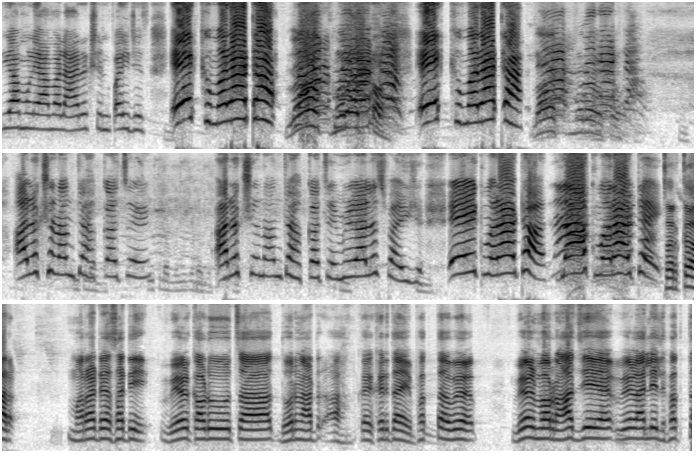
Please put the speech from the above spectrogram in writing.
त्यामुळे आम्हाला आरक्षण पाहिजेच एक मराठा लाख मराठा आरक्षण आमच्या हक्काचं आहे आरक्षण आमच्या हक्काचे मिळालंच पाहिजे. एक मराठा लाख मराठे. सरकार मराठ्यासाठी वेळ काढूचा धोरण आट आ- क- करीत आहे. फक्त वेळ वेळ मारून आज जे वेळ आलेली फक्त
